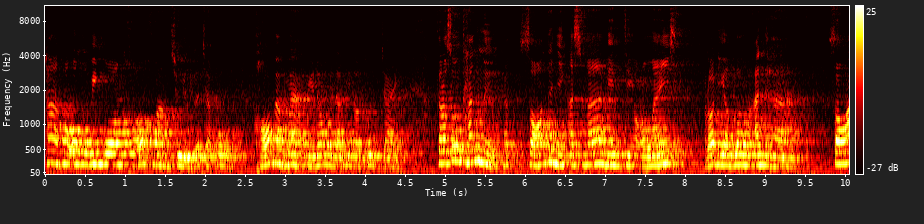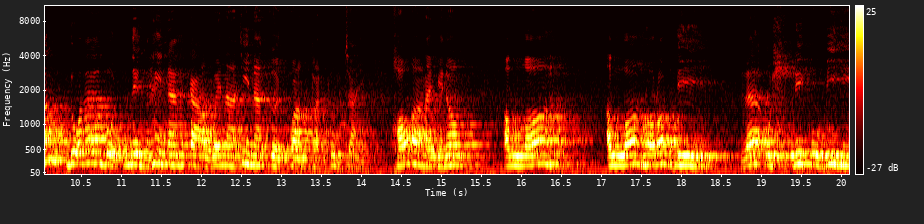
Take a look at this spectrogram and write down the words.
ข้าพระองค์วิงวอนขอความช่วยเหลือจากพระองค์ขอมากๆพี่น้องเวลาที่เราทุกข์ใจทรอซูลครั้งหนึ่งครับสอนท่านหญิงอัสมาบินจิอุมัยส์รอดิยัลลอฮุอันฮา สอนดุอาบทหนึ่งให้นางกล่าวเวลาที่นางเกิดความกลัดกลุ้มใจ ขอว่าอะไรพี่น้องอัลลอฮ์อัลลอฮ์รับบีและอุชริกุบิฮิ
